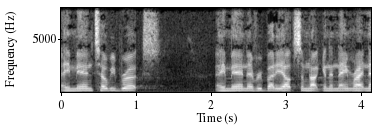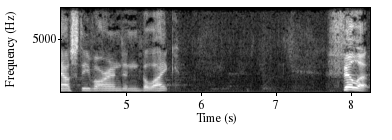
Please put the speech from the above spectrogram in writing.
Amen, Toby Brooks? Amen, everybody else I'm not going to name right now, Steve Arend and the like. Philip.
